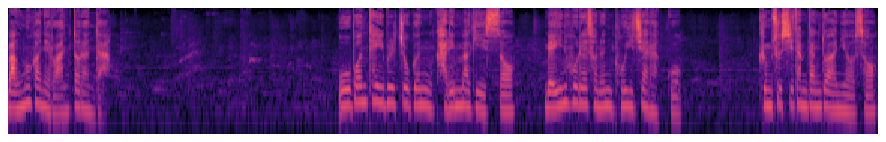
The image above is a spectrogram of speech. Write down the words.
막무가내로 앉더란다. 5번 테이블 쪽은 가림막이 있어 메인 홀에서는 보이지 않았고 금수 씨 담당도 아니어서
